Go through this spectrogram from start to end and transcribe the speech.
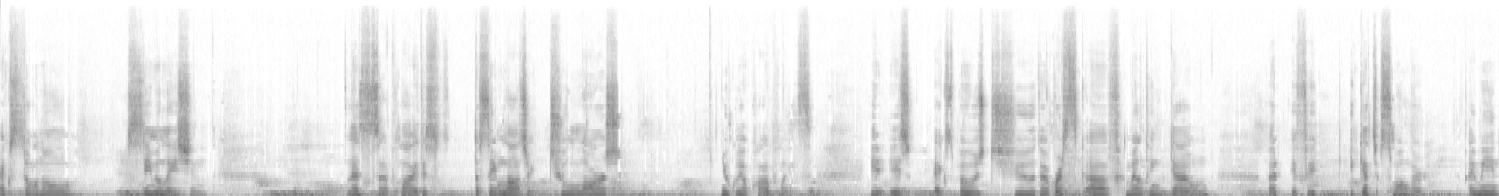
external stimulation. Let's apply this, the same logic to large nuclear power plants. It is exposed to the risk of melting down, but if it, it gets smaller, I mean,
